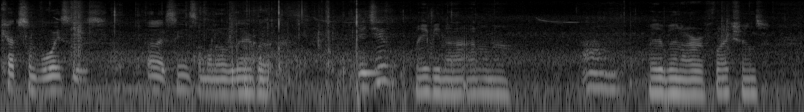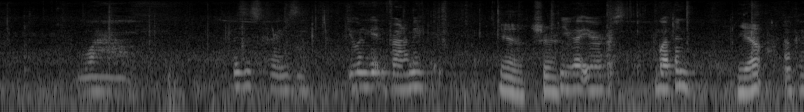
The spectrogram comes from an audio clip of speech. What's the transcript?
catch some voices. I thought I seen someone over there, but Did you? maybe not. I don't know. Um. Might have been our reflections. Wow. This is crazy. Do you want to get in front of me? Yeah, sure. You got your weapon? Yep. Okay.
